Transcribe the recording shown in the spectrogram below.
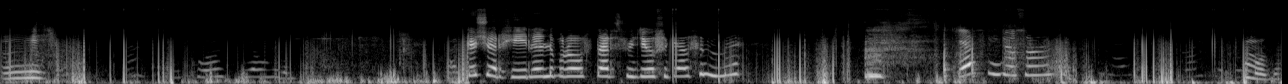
Hmm. Arkadaşlar hileli Brawl Stars videosu gelsin mi? gelsin diyorsanız olmadı.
